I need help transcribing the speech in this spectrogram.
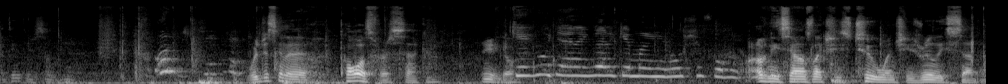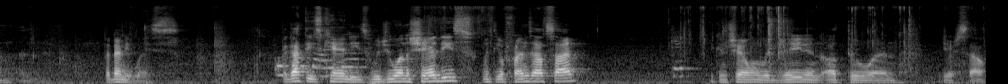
I think there's some here. Oh. We're just gonna pause for a second. Here you go. Can you get, I gotta get my lotion for me. Avni sounds like she's two when she's really seven. But anyways, I got these candies. Would you want to share these with your friends outside? Okay. You can share one with Jaden, Atu, and yourself.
